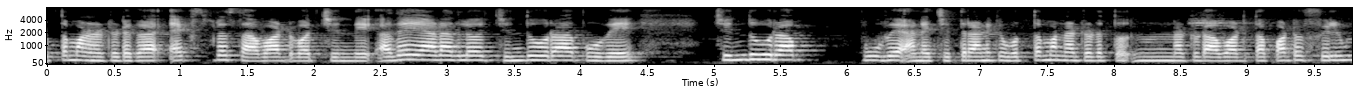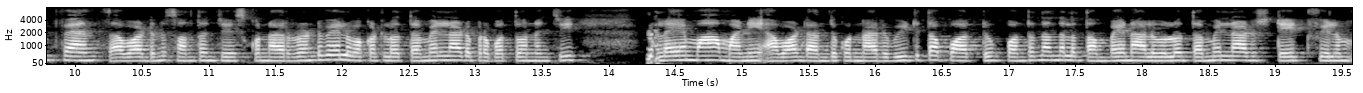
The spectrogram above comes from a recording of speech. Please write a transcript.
ఉత్తమ నటుడిగా ఎక్స్ప్రెస్ అవార్డు వచ్చింది. అదే ఏడాదిలో చిందూరా పూవే చిందూరా పూవే అనే చిత్రానికి ఉత్తమ నటుడు అవార్డుతో పాటు ఫిల్మ్ ఫ్యాన్స్ అవార్డును సొంతం చేసుకున్నారు. రెండు వేల ఒకటిలో తమిళనాడు ప్రభుత్వం నుంచి కలైమామణి అవార్డు అందుకున్నారు. వీటితో పాటు పంతొమ్మిది వందల తొంభై నాలుగులో తమిళనాడు స్టేట్ ఫిల్మ్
